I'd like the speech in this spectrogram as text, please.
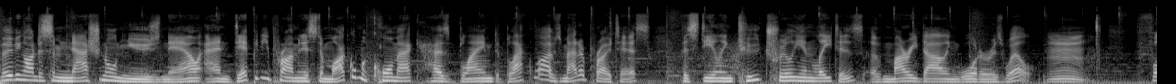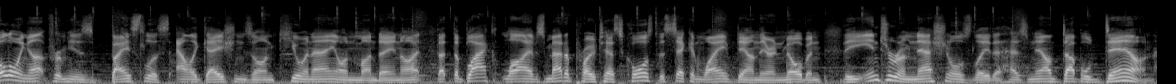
Moving on to some national news now, and Deputy Prime Minister Michael McCormack has blamed Black Lives Matter protests for stealing 2 trillion litres of Murray Darling water as well. Mm. Following up from his baseless allegations on Q&A on Monday night that the Black Lives Matter protests caused the second wave down there in Melbourne, the interim Nationals leader has now doubled down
